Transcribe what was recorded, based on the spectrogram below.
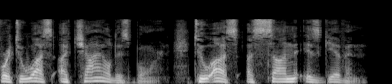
for to us a child is born to us a son is given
